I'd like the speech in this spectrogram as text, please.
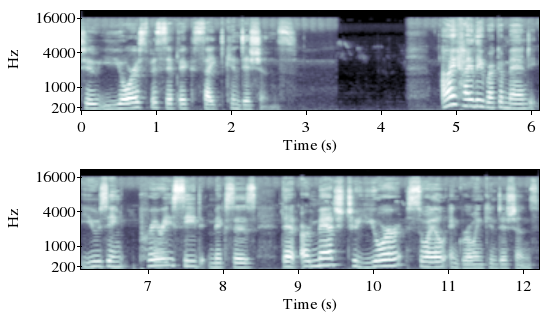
to your specific site conditions. I highly recommend using prairie seed mixes that are matched to your soil and growing conditions.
